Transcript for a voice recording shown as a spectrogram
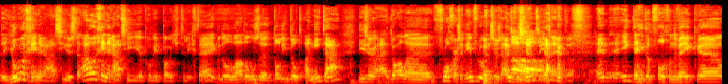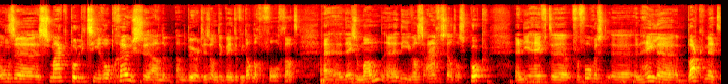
de jonge generatie, dus de oude generatie, eh, probeert pootje te lichten. Hè? Ik bedoel, we hadden onze Dolly Dot Anita, die is er door alle vloggers en influencers uitgestemd. Oh, ja. nee, toch. Ja. En ik denk dat volgende week onze smaakpolitie Rob Geus aan, de, aan de beurt is. Want ik weet niet of je dat nog gevolgd had. Deze man, die was aangesteld als kok. En die heeft eh, vervolgens eh, een hele bak met,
